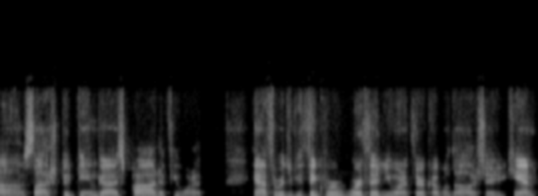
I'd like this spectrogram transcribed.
uh, slash Good Game Guys Pod. If you want to, afterwards, if you think we're worth it, and you want to throw a couple dollars there, you can.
